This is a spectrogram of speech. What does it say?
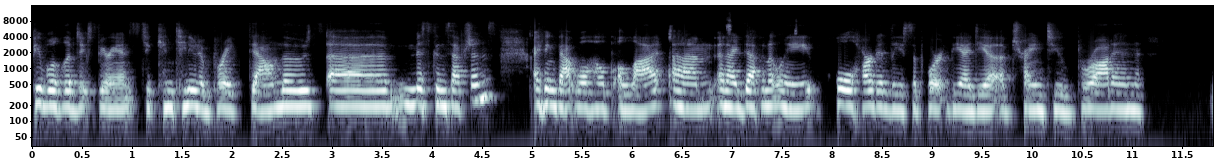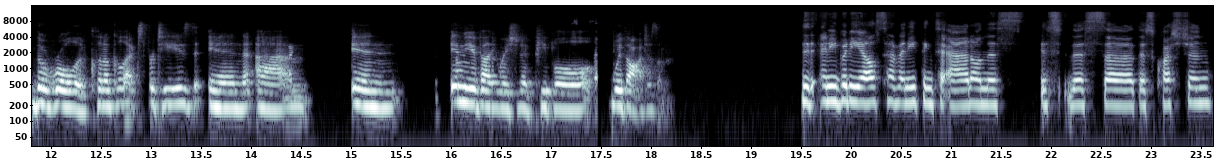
people with lived experience to continue to break down those uh, misconceptions i think that will help a lot um, and i definitely wholeheartedly support the idea of trying to broaden the role of clinical expertise in um, in in the evaluation of people with autism. Did anybody else have anything to add on this this this uh, this question?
